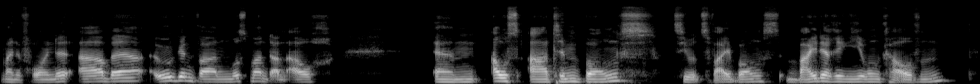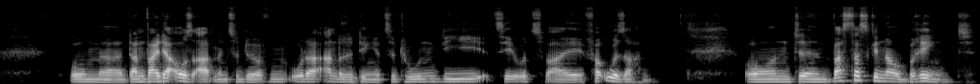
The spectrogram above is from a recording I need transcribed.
meine Freunde, aber irgendwann muss man dann auch ähm, Ausatembons, CO2-Bons, bei der Regierung kaufen, um äh, dann weiter ausatmen zu dürfen oder andere Dinge zu tun, die CO2 verursachen. Und äh, was das genau bringt,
